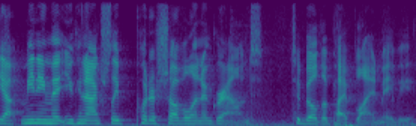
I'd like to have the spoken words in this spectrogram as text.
Yeah, meaning that you can actually put a shovel in the ground to build a pipeline, maybe.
